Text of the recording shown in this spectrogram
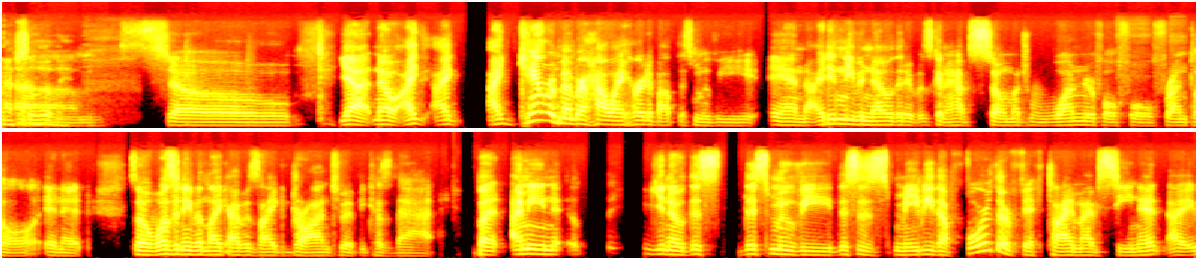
Absolutely. Um, so yeah, no, I I I can't remember how I heard about this movie, and I didn't even know that it was going to have so much wonderful full frontal in it. So it wasn't even like I was like drawn to it because of that. But I mean, you know this this movie this is maybe the fourth or fifth time i've seen it. I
